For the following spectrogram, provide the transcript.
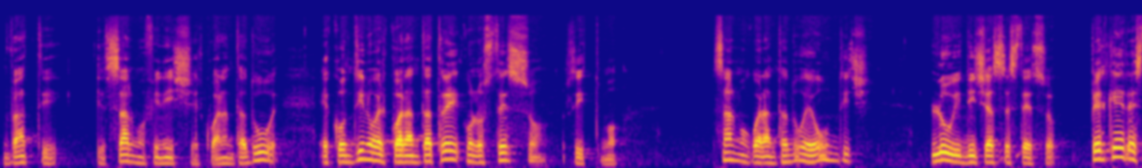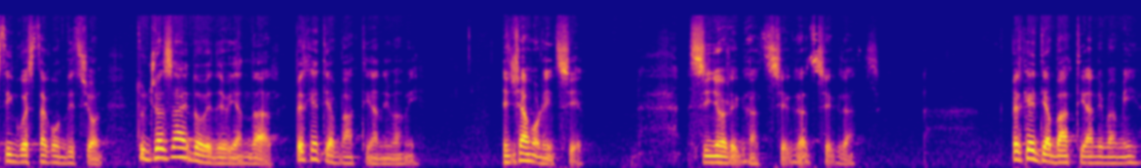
Infatti il Salmo finisce il 42 e continua il 43 con lo stesso ritmo. Salmo 42, 11, lui dice a se stesso, perché resti in questa condizione? Tu già sai dove devi andare, perché ti abbatti anima mia? Leggiamolo insieme. Signore, grazie, grazie, grazie. Perché ti abbatti, anima mia?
